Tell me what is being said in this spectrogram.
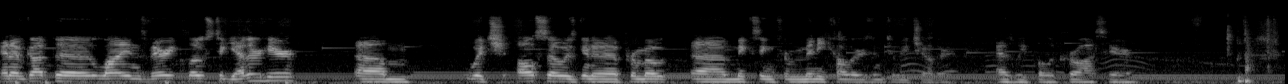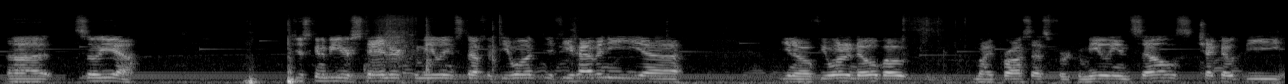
and I've got the lines very close together here, um, which also is going to promote uh, mixing from many colors into each other as we pull across here. Uh, so yeah, just going to be your standard chameleon stuff. If you want, if you have any, uh, you know, if you want to know about my process for chameleon cells, check out the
